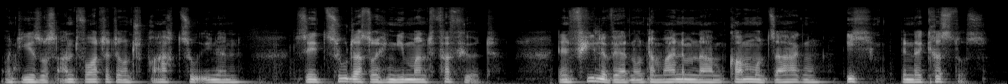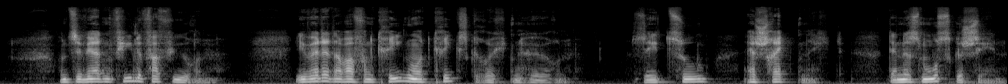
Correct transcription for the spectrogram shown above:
Und Jesus antwortete und sprach zu ihnen, Seht zu, dass euch niemand verführt. Denn viele werden unter meinem Namen kommen und sagen, ich bin der Christus. Und sie werden viele verführen. Ihr werdet aber von Kriegen und Kriegsgerüchten hören. Seht zu, erschreckt nicht, denn es muss geschehen.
